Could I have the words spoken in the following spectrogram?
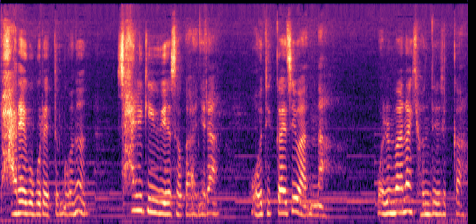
바래고 그랬던 거는 살기 위해서가 아니라 어디까지 왔나, 얼마나 견딜까.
